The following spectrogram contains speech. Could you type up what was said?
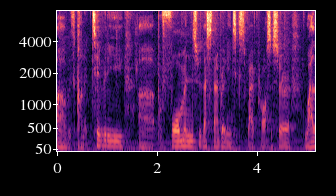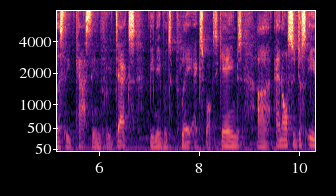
uh, with connectivity, uh, performance with that Snapdragon 865 processor, wirelessly casting through DeX, being able to play Xbox games, uh, and also just a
